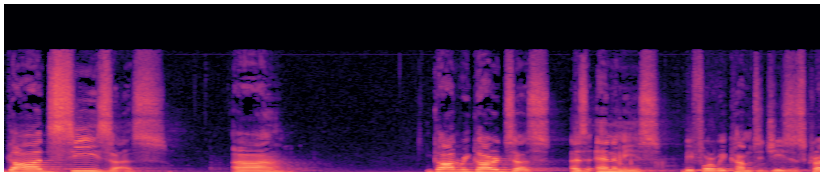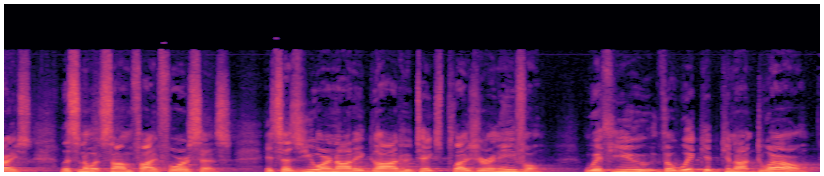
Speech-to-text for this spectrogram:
God sees us, uh, God regards us as enemies before we come to Jesus Christ. Listen to what Psalm 5 4 says. It says, You are not a God who takes pleasure in evil. With you, the wicked cannot dwell.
